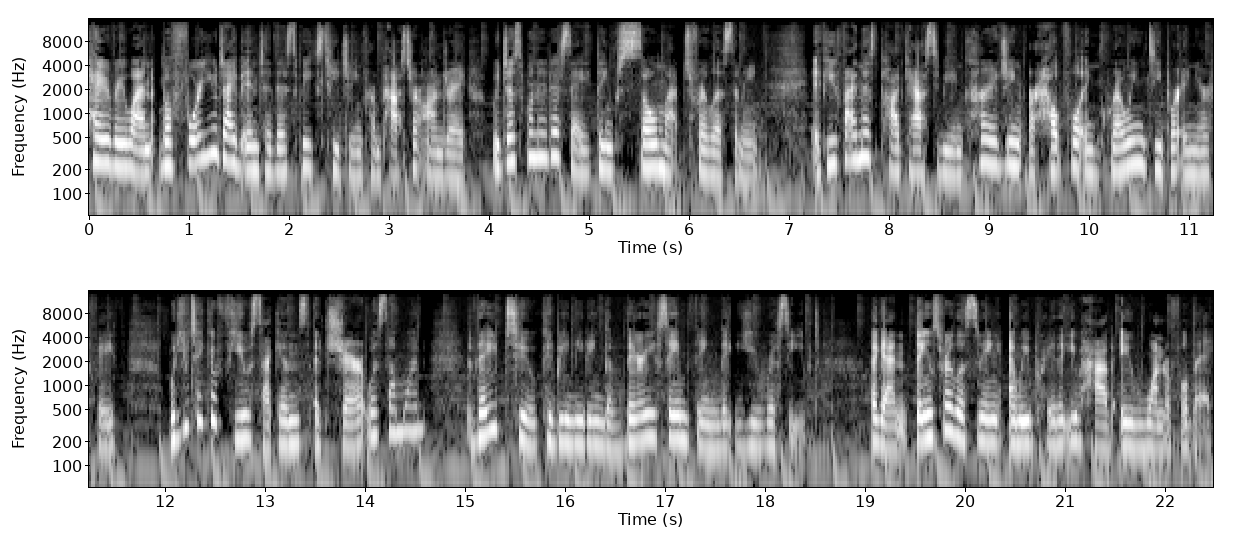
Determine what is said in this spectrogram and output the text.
Hey everyone, before you dive into this week's teaching from Pastor Andre, we just wanted to say thanks so much for listening. If you find this podcast to be encouraging or helpful in growing deeper in your faith, would you take a few seconds and share it with someone? They too could be needing the very same thing that you received. Again, thanks for listening, and we pray that you have a wonderful day.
